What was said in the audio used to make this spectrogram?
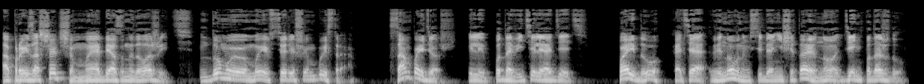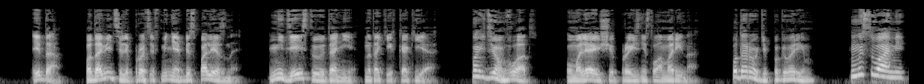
О произошедшем мы обязаны доложить. Думаю, мы все решим быстро. Сам пойдешь? Или подавители одеть?» «Пойду, хотя виновным себя не считаю, но день подожду. И да, подавители против меня бесполезны. Не действуют они на таких, как я». «Пойдем, Влад», — умоляюще произнесла Марина. «По дороге поговорим». «Мы с вами»,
